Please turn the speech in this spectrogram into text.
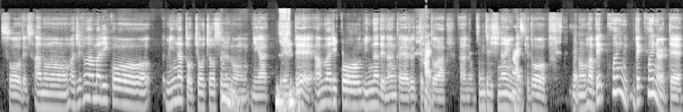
そうです。あの、まあ、自分はあんまりこう、みんなと協調するの苦手で、あんまりこう、みんなで何かやるってことは、あの、基本的にしないんですけど、あの、まあ、ベッコイン、ベッコイナーって、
